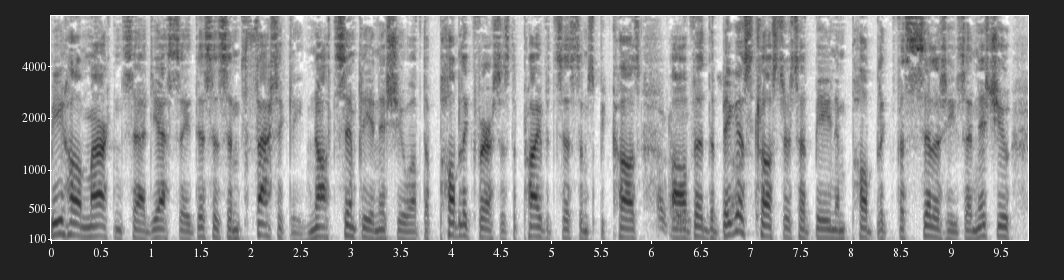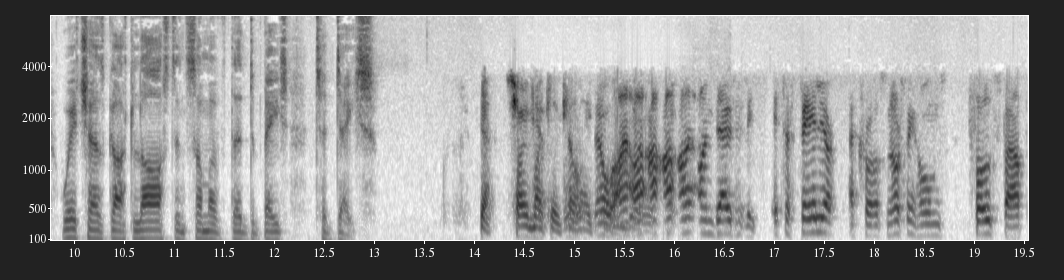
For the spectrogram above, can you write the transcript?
Micheál Martin said yesterday this is emphatically not simply an issue of the public versus the private systems because okay. of uh, the biggest clusters have been in public facilities, an issue which has got lost in some of the debate to date. Yeah, sorry, Michael. No, no I, I, I, undoubtedly, it's a failure across nursing homes. Full stop.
